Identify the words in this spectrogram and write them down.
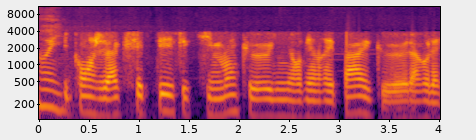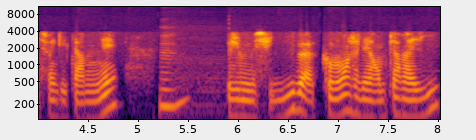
Oui. Et quand j'ai accepté effectivement qu'il ne reviendrait pas et que la relation était terminée, Mhm. je me suis dit bah, comment j'allais remplir ma vie?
